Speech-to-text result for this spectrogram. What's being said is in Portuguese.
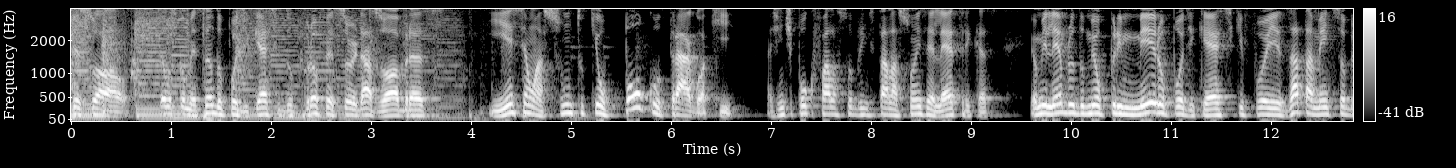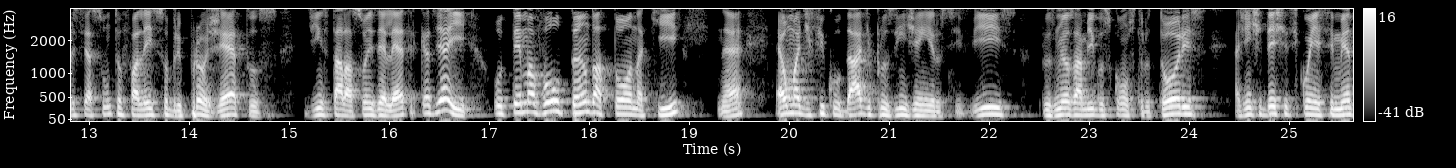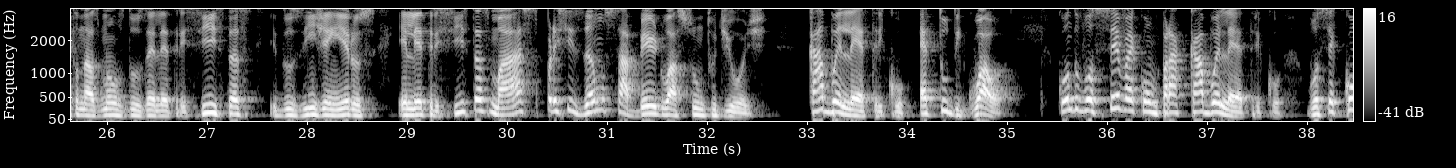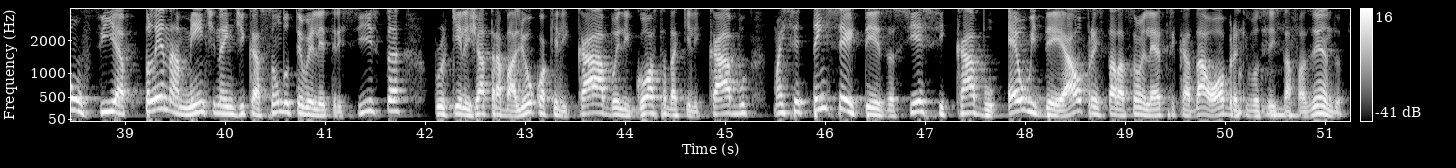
pessoal! Estamos começando o podcast do Professor das Obras e esse é um assunto que eu pouco trago aqui. A gente pouco fala sobre instalações elétricas. Eu me lembro do meu primeiro podcast que foi exatamente sobre esse assunto. Eu falei sobre projetos de instalações elétricas e aí o tema voltando à tona aqui, né? É uma dificuldade para os engenheiros civis, para os meus amigos construtores. A gente deixa esse conhecimento nas mãos dos eletricistas e dos engenheiros eletricistas, mas precisamos saber do assunto de hoje. Cabo elétrico é tudo igual? Quando você vai comprar cabo elétrico, você confia plenamente na indicação do teu eletricista, porque ele já trabalhou com aquele cabo, ele gosta daquele cabo, mas você tem certeza se esse cabo é o ideal para a instalação elétrica da obra que você está fazendo?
